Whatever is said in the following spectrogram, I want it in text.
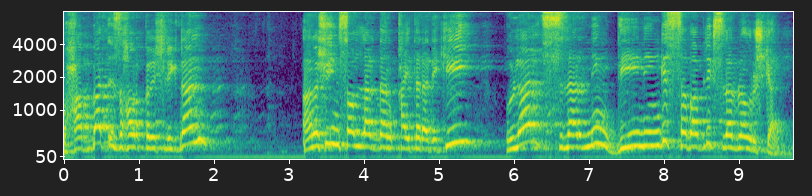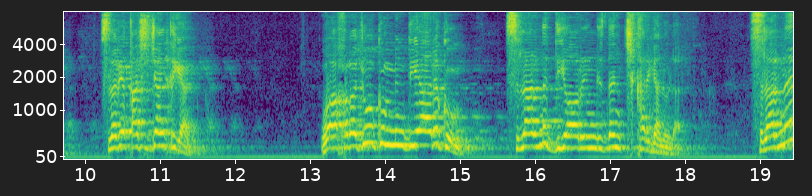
muhabbat izhor qilishlikdan ana shu insonlardan qaytaradiki, ular sizlarning diningiz sababli sizlar bilan urushgan. Sizlarga qarshi jang qilgan. Va akhrajukum min diyarikum. Sizlarni diyoringizdan chiqargan ular. Sizlarni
